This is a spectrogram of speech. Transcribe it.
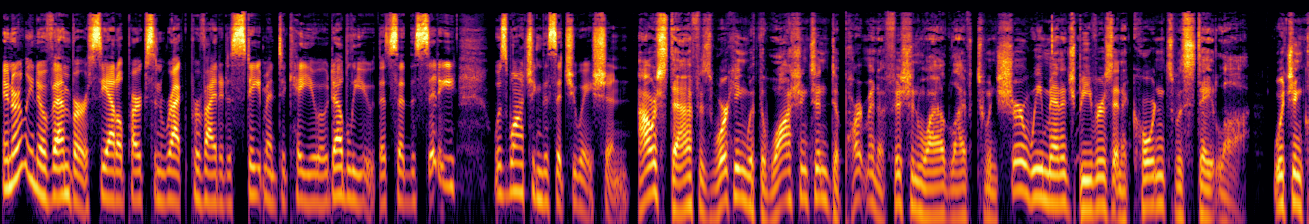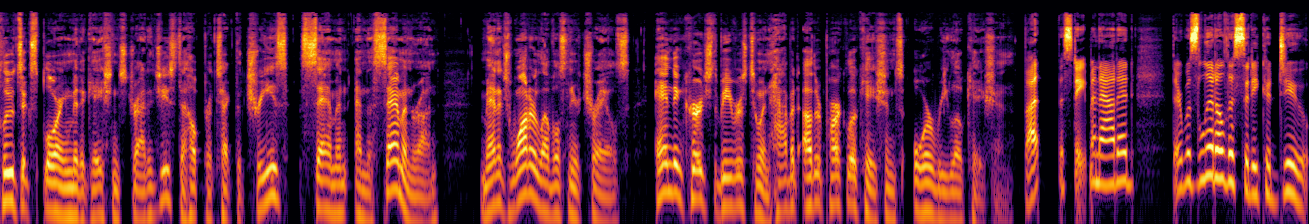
In early November, Seattle Parks and Rec provided a statement to KUOW that said the city was watching the situation. Our staff is working with the Washington Department of Fish and Wildlife to ensure we manage beavers in accordance with state law, which includes exploring mitigation strategies to help protect the trees, salmon, and the salmon run, manage water levels near trails, and encourage the beavers to inhabit other park locations or relocation. But the statement added there was little the city could do.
